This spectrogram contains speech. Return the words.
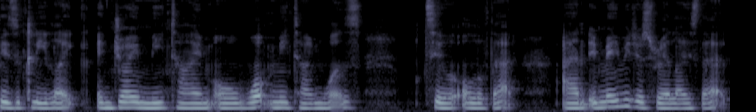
basically like enjoying me time or what me time was till all of that. And it made me just realize that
